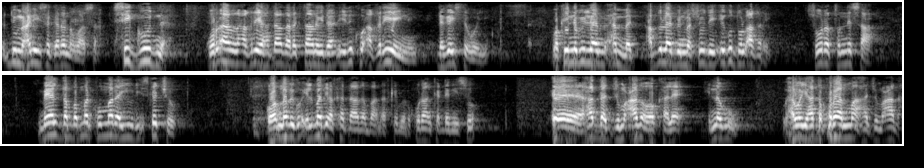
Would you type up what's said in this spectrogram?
hadduu macnihiisa garana waasa si guudna qur'aan la aqriya haddaad aragtaan idaan idinku aqriyeynin dhegaysta weye waa kii nabiyullaahi maxamed cabdullaahi bin mascuud igu dul aqri suuratu nisa meel dambe markuu marayuu iska joog. Oo nabigu ilmadii ka daadan baan arkay qur'aanka hadda jumcada oo kale inagu waxa wey hadda qur'aan ma aha jumcada.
